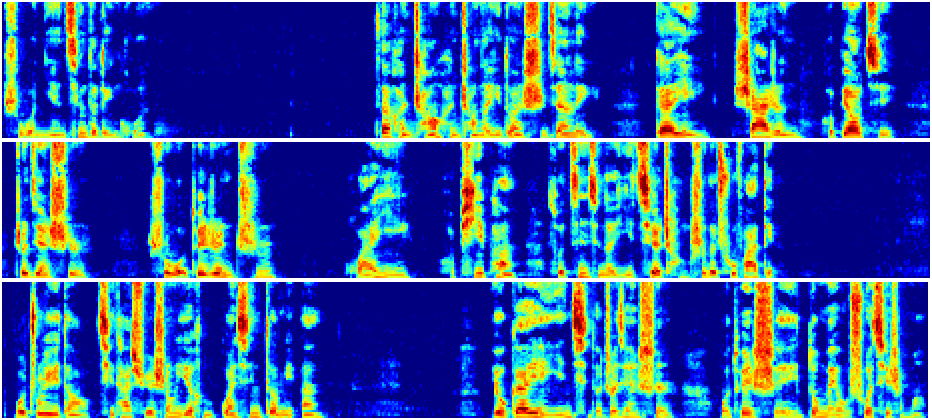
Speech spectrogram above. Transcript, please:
是我年轻的灵魂。在很长很长的一段时间里，该隐杀人和标记这件事，是我对认知、怀疑和批判。所进行的一切尝试的出发点。我注意到其他学生也很关心德米安。由该隐引起的这件事，我对谁都没有说起什么，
